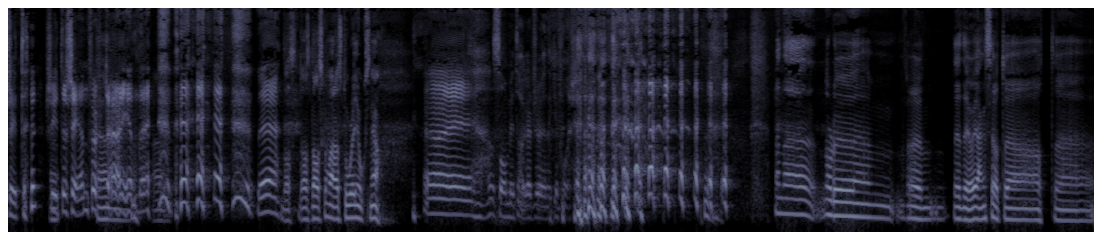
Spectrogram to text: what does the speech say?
skyte, skyte Skien første elgen. Det, det, Da, da, da skal man være stor, den juksen, ja. eh, så mye dager tror jeg en ikke får. Men eh, når du for Det, det er jo gjengs at, at eh,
